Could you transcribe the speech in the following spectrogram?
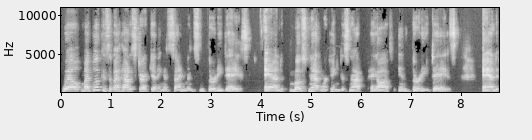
Well, my book is about how to start getting assignments in 30 days. And most networking does not pay off in 30 days. And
